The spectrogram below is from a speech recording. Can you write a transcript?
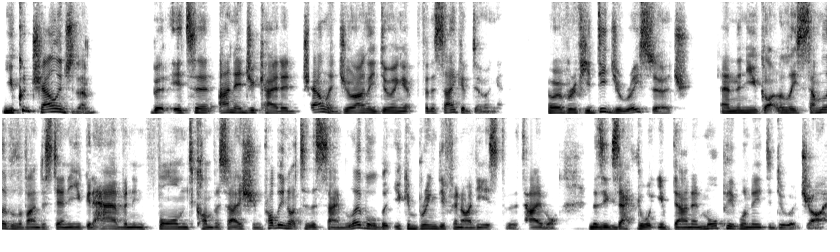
you could challenge them, but it's an uneducated challenge. You're only doing it for the sake of doing it. However, if you did your research and then you got at least some level of understanding, you could have an informed conversation, probably not to the same level, but you can bring different ideas to the table. And that's exactly what you've done. And more people need to do it, Jai.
